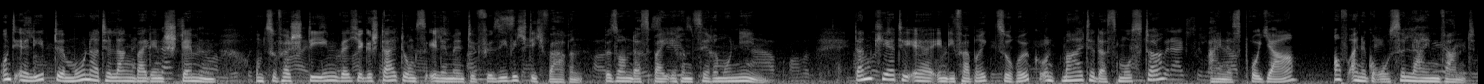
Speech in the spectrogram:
und er lebte monatelang bei den Stämmen, um zu verstehen, welche Gestaltungselemente für sie wichtig waren, besonders bei ihren Zeremonien. Dann kehrte er in die Fabrik zurück und malte das Muster, eines pro Jahr, auf eine große Leinwand.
